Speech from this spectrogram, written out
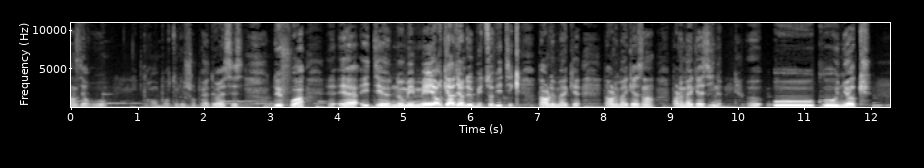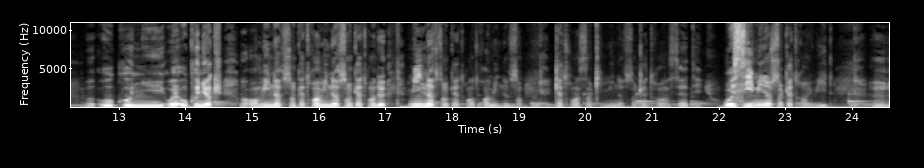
1-0 remporte le championnat de RSS deux fois et a été nommé meilleur gardien de but soviétique par le, magasin, par le magazine euh. Euh, au, ouais, au Cognac en 1980, 1982, 1983, 1985 et 1987 et aussi 1988 euh,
